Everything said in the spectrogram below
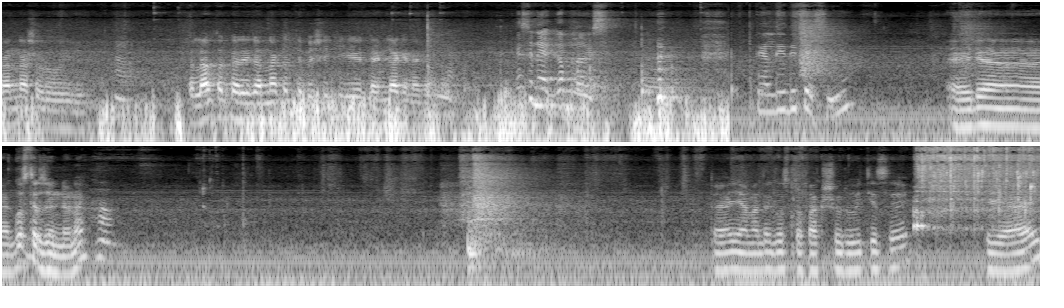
রান্না শুরু হইবে হ্যাঁ। তো লাউ তরকারি রান্না করতে বেশি কি টাইম লাগে না কেন? এসে না গামলা হয়েছে তেল দিয়ে দিতেছি। এটা গোস্তের জন্য না? হ্যাঁ। তাই আমাদের গোস্ত ফাঁক শুরু হইতেছে। পেঁয়াজ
